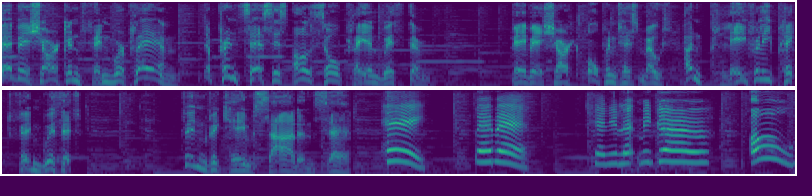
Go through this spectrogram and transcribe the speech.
Baby Shark and Finn were playing. The princess is also playing with them. Baby Shark opened his mouth and playfully picked Finn with it. Finn became sad and said, Hey, baby, can you let me go? Oh,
